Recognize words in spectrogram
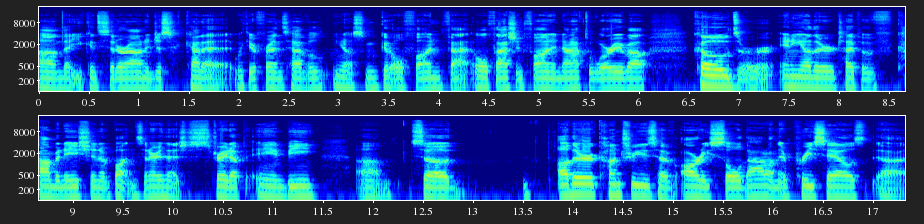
um, that you can sit around and just kind of with your friends have a, you know some good old fun, fat, old fashioned fun, and not have to worry about codes or any other type of combination of buttons and everything. It's just straight up A and B. Um, so other countries have already sold out on their pre-sales. Uh,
